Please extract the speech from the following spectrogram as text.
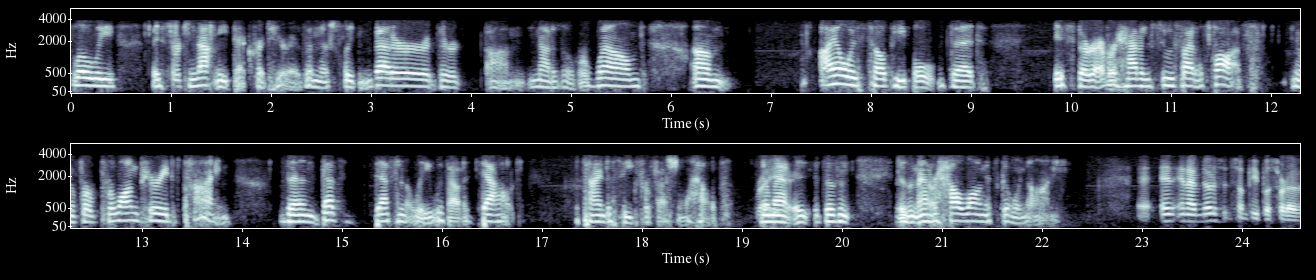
slowly they start to not meet that criteria. Then they're sleeping better. They're um, not as overwhelmed. Um, I always tell people that if they're ever having suicidal thoughts, you know, for a prolonged period of time, then that's definitely, without a doubt, the time to seek professional help. Right. No matter it doesn't it doesn't matter how long it's going on. and, and I've noticed that some people sort of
